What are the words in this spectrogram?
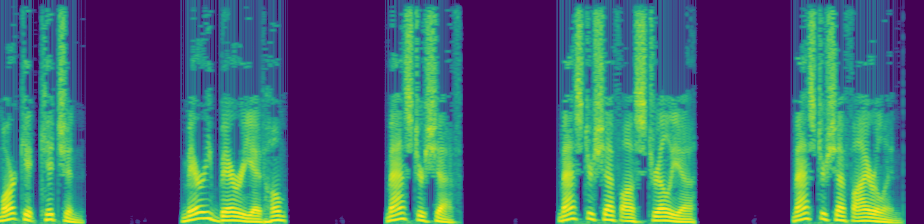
Market Kitchen. Mary Berry at Home. MasterChef. MasterChef Australia. MasterChef Ireland.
